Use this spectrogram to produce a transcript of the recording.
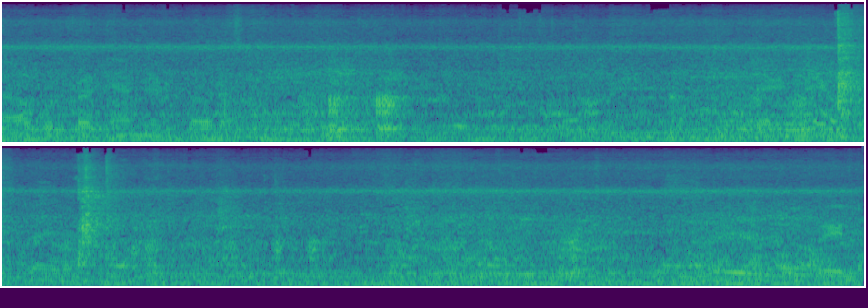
ನಾವು ಕೊಟ್ಟ ಕ್ಯಾನ್ ಇರ್ತಾವ್ರೆ ಎಣ್ಣೆ ಕೊಡ್ತಾ ಇದೆ. ಎಣ್ಣೆ ಕೊಬ್ಬರಿ ಇಲ್ಲ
